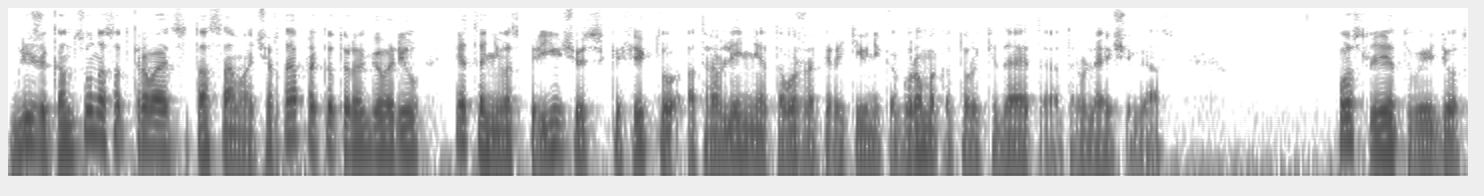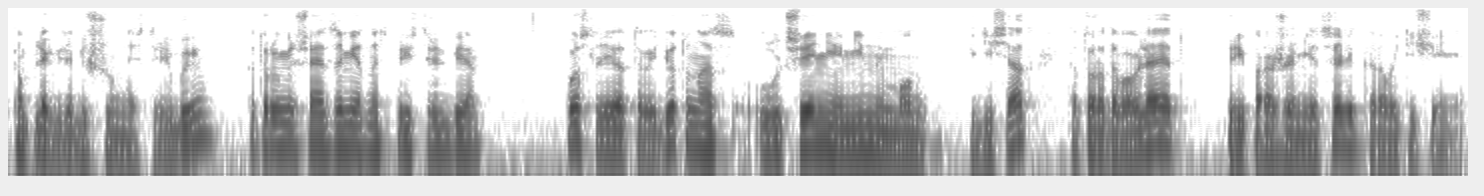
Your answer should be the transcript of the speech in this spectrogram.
Ближе к концу у нас открывается та самая черта, про которую я говорил. Это невосприимчивость к эффекту отравления того же оперативника Грома, который кидает отравляющий газ. После этого идет комплект для бесшумной стрельбы, который уменьшает заметность при стрельбе. После этого идет у нас улучшение мины МОН-50, которая добавляет при поражении цели кровотечения.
